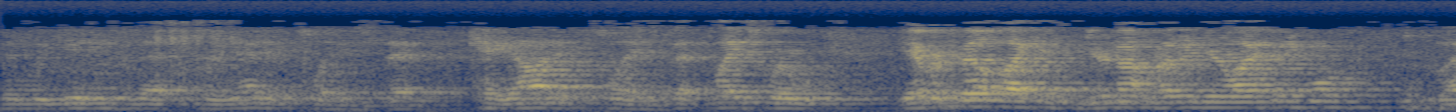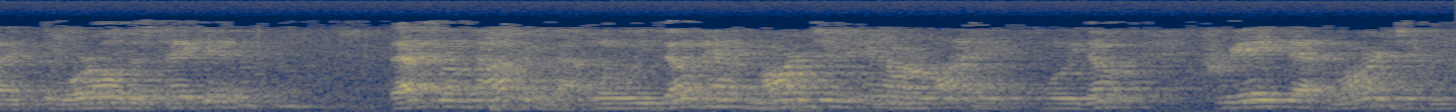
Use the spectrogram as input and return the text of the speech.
then we get into that frenetic place, that chaotic place, that place where you ever felt like you're not running your life anymore? Like the world is taking it? That's what I'm talking about. When we don't have margin in our life, when we don't create that margin,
